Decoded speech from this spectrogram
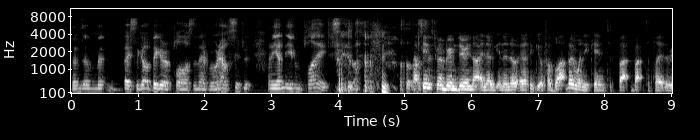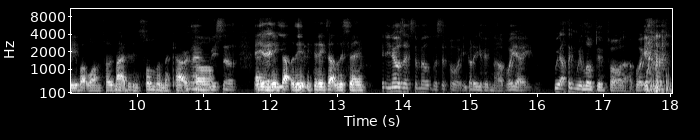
and um, basically got a bigger applause than everyone else, and he hadn't even played. I, I seem to remember him doing that in a, in a, I think it was for Blackburn when he came to back back to play at the Reebok one. So it might have been Sunderland. I can't recall. Maybe so. Yeah, he, did exactly, he, he did exactly the same. He knows how to milk the support. You have got to give him that. But yeah, we, I think we loved him for that. But yeah, that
